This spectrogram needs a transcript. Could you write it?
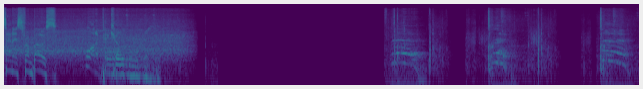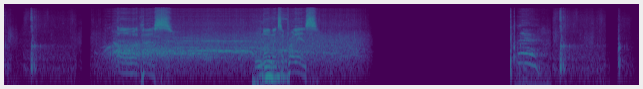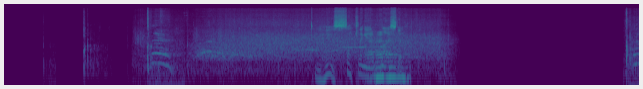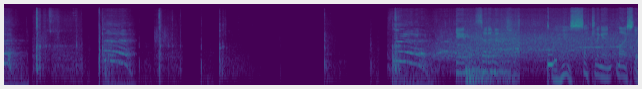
Sennis from Bose. What a pickup. Oh. Moments of brilliance. Nicely.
